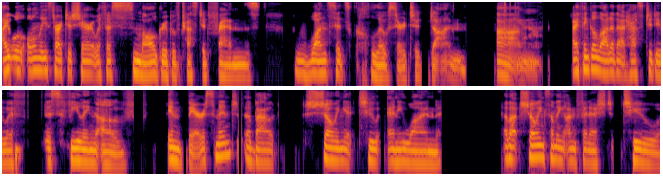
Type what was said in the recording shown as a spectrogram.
I will only start to share it with a small group of trusted friends once it's closer to done. Um, yeah. I think a lot of that has to do with this feeling of embarrassment about showing it to anyone, about showing something unfinished to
